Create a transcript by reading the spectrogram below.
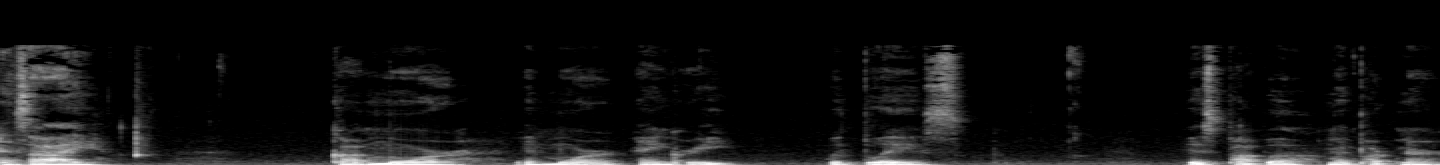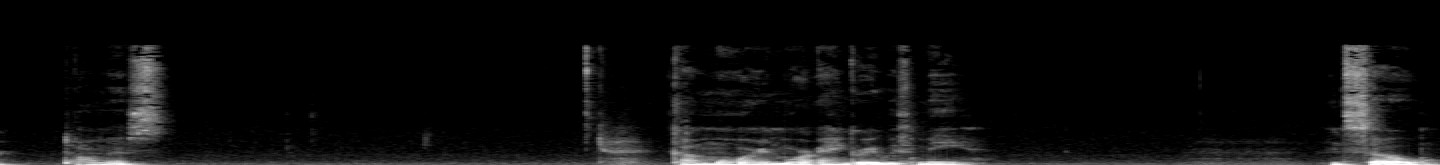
As I got more and more angry with Blaze, his papa, my partner, Thomas, got more and more angry with me. And so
